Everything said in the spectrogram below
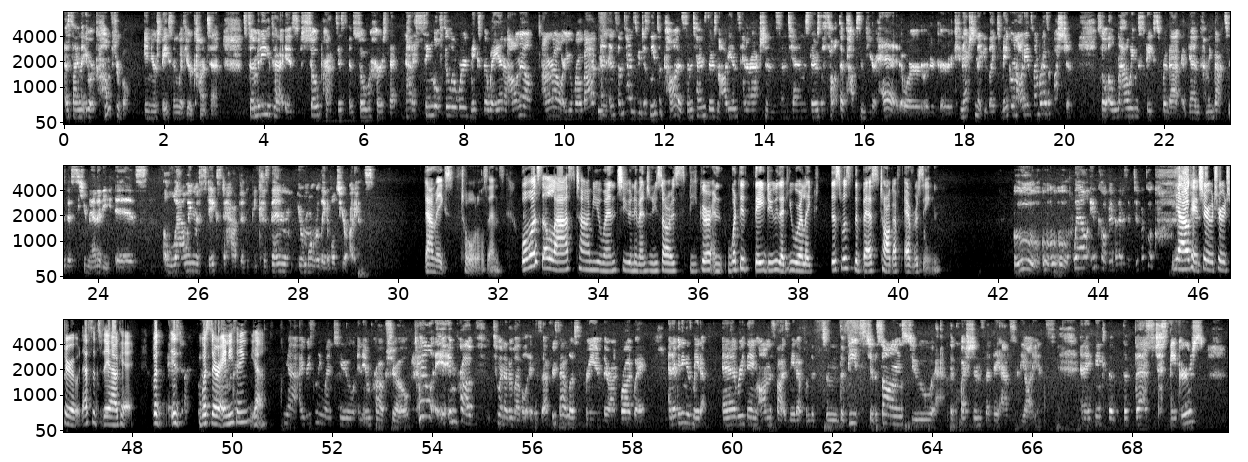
a sign that you are comfortable in your space and with your content. Somebody that is so practiced and so rehearsed that not a single filler word makes their way in. I don't know. I don't know. Are you a robot? And, and sometimes we just need to pause. Sometimes there's an audience interaction. Sometimes there's a thought that pops into your head or, or, or a connection that you'd like to make or an audience member has a question. So allowing space for that, again, coming back to this humanity is allowing mistakes to happen because then you're more relatable to your audience. That makes total sense. What was the last time you went to an event and you saw a speaker and what did they do that you were like, this was the best talk I've ever seen? Ooh, ooh, ooh, ooh. Well, in COVID, but that is a difficult. Yeah. Okay. True. True. True. That's it. Yeah. Okay. But is was there anything? Yeah. Yeah, I recently went to an improv show. Well, improv to another level. It was uh, Freestyle Love Supreme. They're on Broadway, and everything is made up. Everything on the spot is made up from the from the beats to the songs to the questions that they ask the audience. And I think the the best speakers,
